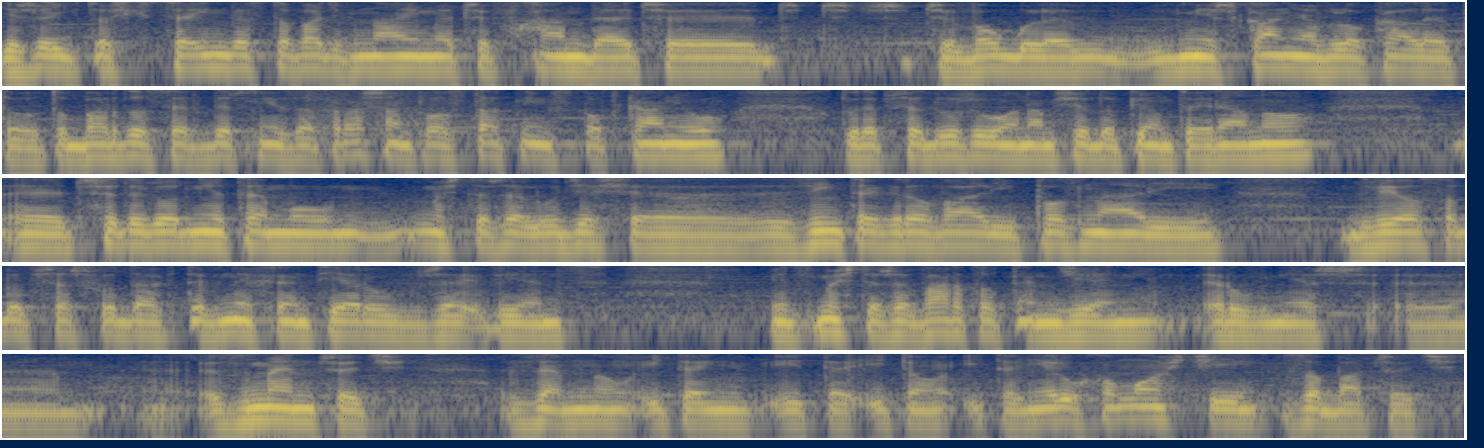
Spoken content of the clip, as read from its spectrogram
Jeżeli ktoś chce inwestować w najmy, czy w handel, czy, czy, czy, czy w ogóle w mieszkania, w lokale, to, to bardzo serdecznie zapraszam. Po ostatnim spotkaniu, które przedłużyło nam się do 5 rano, e, trzy tygodnie temu, myślę, że ludzie się zintegrowali, poznali. Dwie osoby przeszły do aktywnych rentierów, więc, więc myślę, że warto ten dzień również e, e, zmęczyć ze mną i te, i, te, i, tą, i te nieruchomości zobaczyć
